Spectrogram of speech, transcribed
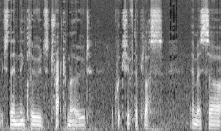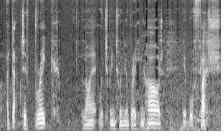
which then includes track mode, a quick shifter plus, MSR adaptive brake light which means when you're braking hard it will flash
